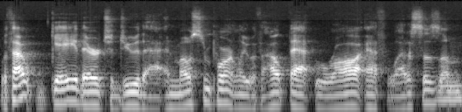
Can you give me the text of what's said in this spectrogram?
Without Gay there to do that, and most importantly, without that raw athleticism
